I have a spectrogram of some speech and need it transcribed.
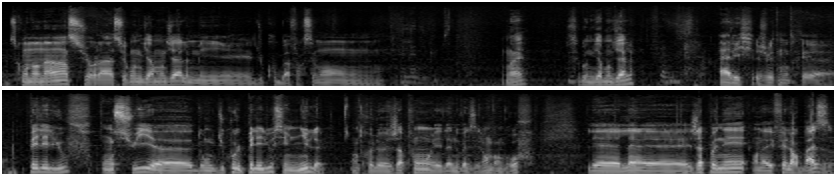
Parce qu'on en a un sur la Seconde Guerre mondiale, mais du coup, bah forcément. on- Elle a dit comme ça. Ouais Seconde Guerre mondiale Allez, je vais te montrer. Euh... Peleliu, on suit. euh, donc, du coup, le Peleliu, c'est une île entre le Japon et la Nouvelle-Zélande, en gros. Les, Japonais, on avait fait leur base.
